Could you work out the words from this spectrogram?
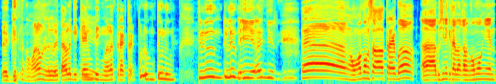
Lagian tengah malam lu, lu tahu lagi camping malah teriak-teriak tulung tulung tulung tulung. iya anjir. Ah, ngomong-ngomong soal treble, eh, abis ini kita bakal ngomongin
